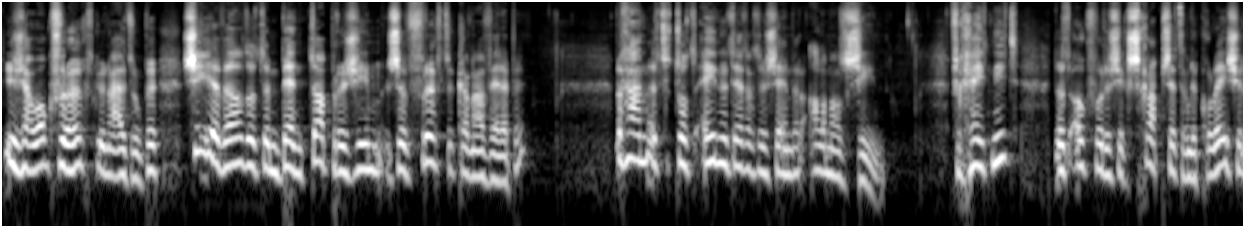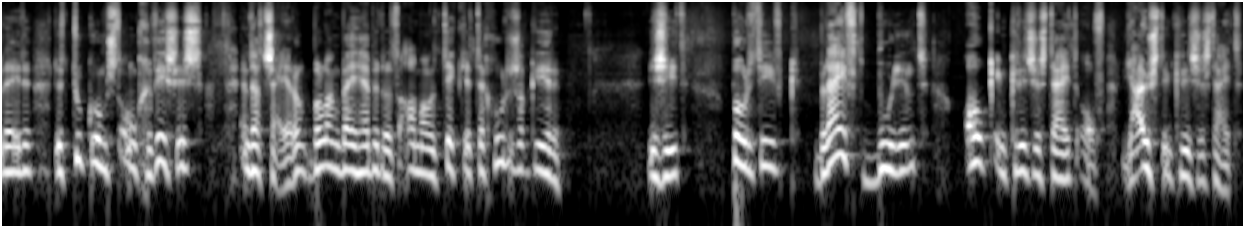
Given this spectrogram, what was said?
Je zou ook verheugd kunnen uitroepen: zie je wel dat een Ben-Tap-regime zijn vruchten kan afwerpen? We gaan het tot 31 december allemaal zien. Vergeet niet dat ook voor de zich schrapzettende collegeleden de toekomst ongewis is en dat zij er ook belang bij hebben dat het allemaal een tikje ten goede zal keren. Je ziet, politiek blijft boeiend, ook in crisistijd of juist in crisistijd.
